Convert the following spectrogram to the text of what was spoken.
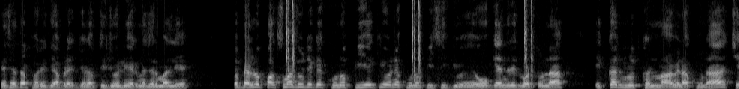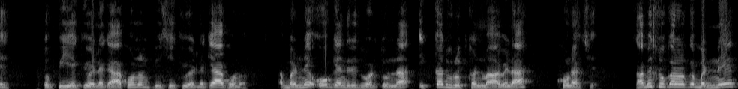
તે છતાં ફરીથી આપણે ઝડપથી જોઈ લઈએ, એક નજર લઈએ. તો પહેલો પક્ષમાં શું છે કે ખૂણો પીએ ક્યુ અને ખૂણો પીસી ક્યુ એવો કેન્દ્રિત વર્તુળના એક જ વૃત્તખંડમાં આવેલા ખૂણા છે. તો પીએ ક્યુ એટલે કે આ ખૂણો પીસી ક્યુ એટલે કે આ ખૂણો. આ બંને ઓ કેન્દ્રિત વર્તુળના એક જ વૃત્તખંડમાં આવેલા ખૂણા છે. સાબિત શું કરવાનું કે બંને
